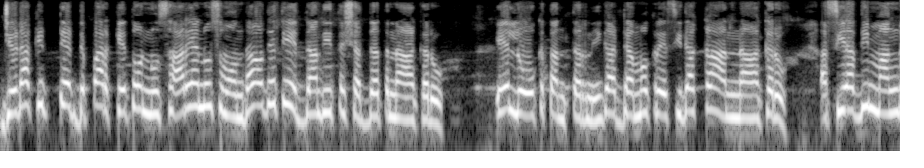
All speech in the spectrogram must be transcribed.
ਜਿਹੜਾ ਕਿ ਢਿੱਡ ਭਰ ਕੇ ਤੁਹਾਨੂੰ ਸਾਰਿਆਂ ਨੂੰ ਸਵਾਉਂਦਾ, ਉਹਦੇ ਤੇ ਇਦਾਂ ਦੀ ਤਸ਼ੱਦਦ ਨਾ ਕਰੋ। ਇਹ ਲੋਕਤੰਤਰ ਨਹੀਂਗਾ ਡੈਮੋਕ੍ਰੇਸੀ ਦਾ ਘਾਣ ਨਾ ਕਰੋ। ਅਸੀਂ ਆਪਦੀ ਮੰਗ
